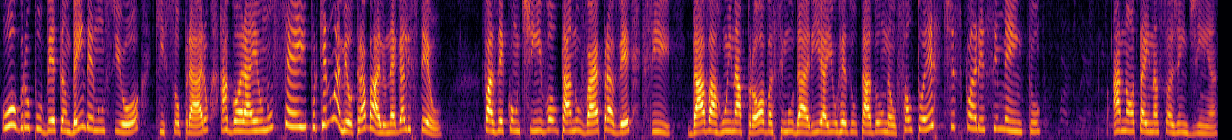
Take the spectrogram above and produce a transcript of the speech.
O grupo B também denunciou que sopraram. Agora eu não sei, porque não é meu trabalho, né, Galisteu? Fazer continha e voltar no VAR para ver se dava ruim na prova, se mudaria aí o resultado ou não. Faltou este esclarecimento. Anota aí na sua agendinha,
